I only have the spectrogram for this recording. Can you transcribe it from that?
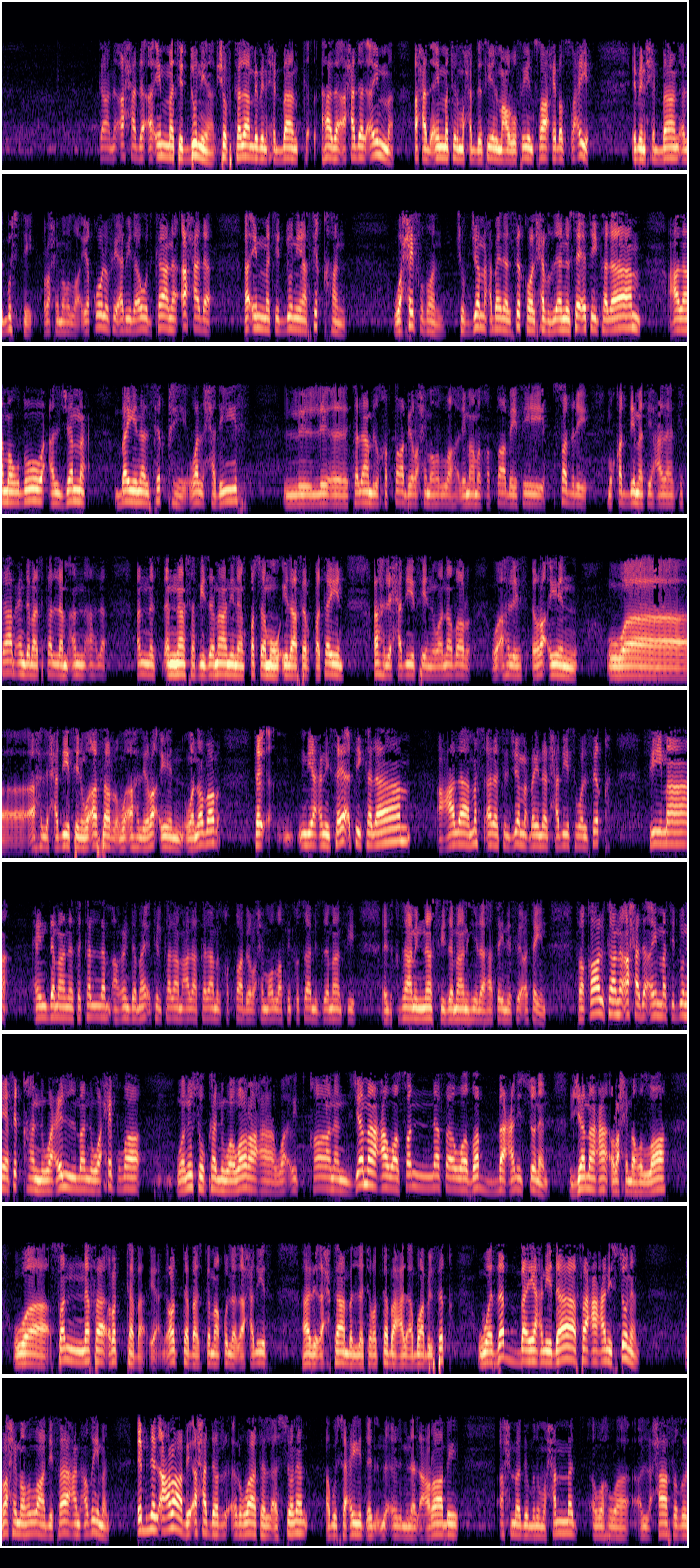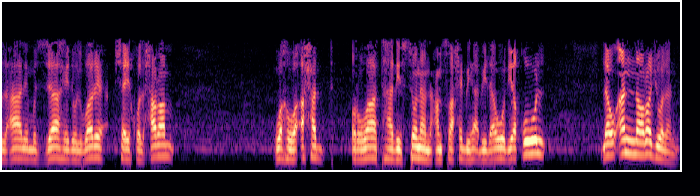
كان أحد أئمة الدنيا. شوف كلام ابن حبان هذا أحد الأئمة أحد أئمة المحدثين المعروفين صاحب الصحيح. ابن حبان البستي رحمه الله يقول في أبي داود كان أحد أئمة الدنيا فقها وحفظا. شوف جمع بين الفقه والحفظ لأنه سيأتي كلام على موضوع الجمع بين الفقه والحديث لكلام الخطابي رحمه الله. الإمام الخطابي في صدر مقدمته على الكتاب عندما تكلم أن أهل أن الناس في زماننا انقسموا إلى فرقتين أهل حديث ونظر وأهل رأي وأهل حديث وأثر وأهل رأي ونظر. يعني سيأتي كلام على مسألة الجمع بين الحديث والفقه فيما عندما نتكلم أو عندما يأتي الكلام على كلام الخطابي رحمه الله في انقسام الزمان في انقسام الناس في زمانه إلى هاتين الفئتين. فقال كان أحد أئمة الدنيا فقها وعلما وحفظا ونسكا وورعا وإتقانا جمع وصنف وضب عن السنن. جمع رحمه الله وصنف رتب يعني رتب كما قلنا الأحاديث هذه الأحكام التي رتبها على أبواب الفقه وذب يعني دافع عن السنن رحمه الله دفاعا عظيما. ابن الأعرابي أحد رواة السنن أبو سعيد من الأعرابي أحمد بن محمد وهو الحافظ العالم الزاهد الورع شيخ الحرم وهو أحد رواة هذه السنن عن صاحبها أبي داود يقول لو أن رجلا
